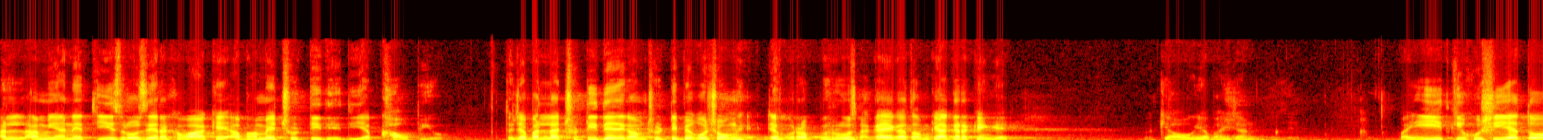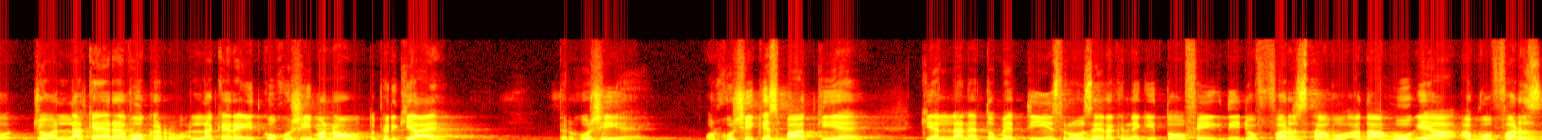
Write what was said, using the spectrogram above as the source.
अल्लाह मियाँ ने तीस रोज़े रखवा के अब हमें छुट्टी दे दी, अब खाओ, पियो। तो जब अल्लाह छुट्टी दे देगा, हम छुट्टी पे खुश होंगे। जब रोज़ा कहेगा तो हम क्या कर रखेंगे क्या हो गया, भाईजान? भाई, ईद की खुशी है तो जो अल्लाह कह रहा है, वो करो अल्लाह कह रहा है, ईद को खुशी मनाओ। तो फिर क्या है? फिर खुशी है। और खुशी किस बात की है कि अल्लाह ने तुम्हें तीस रोज़े रखने की तौफीक दी, जो फ़र्ज़ था वो अदा हो गया, अब वो फ़र्ज़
